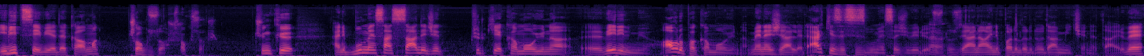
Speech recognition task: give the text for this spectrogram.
elit seviyede kalmak çok zor. Çok zor. Çünkü hani bu mesaj sadece Türkiye kamuoyuna e, verilmiyor. Avrupa kamuoyuna, menajerlere, herkese siz bu mesajı veriyorsunuz. Evet. Yani aynı paraların ödenmeyeceğine dair. Ve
